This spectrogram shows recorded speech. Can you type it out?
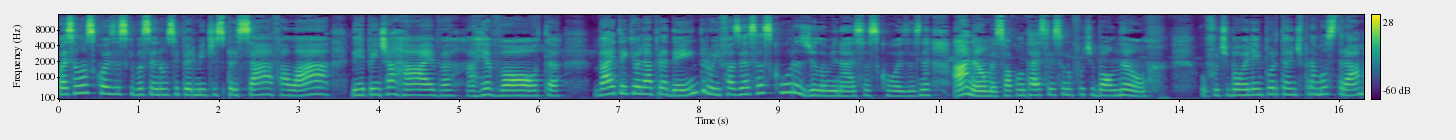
Quais são as coisas que você não se permite expressar, falar? De repente, a raiva, a revolta, vai ter que olhar para dentro e fazer essas curas de iluminar essas coisas, né? Ah, não, mas só acontece isso no futebol. Não. O futebol ele é importante para mostrar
